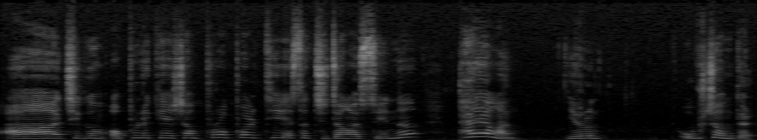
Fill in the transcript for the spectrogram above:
아 지금 어플리케이션 프로퍼티에서 지정할 수 있는 다양한 이런 옵션들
